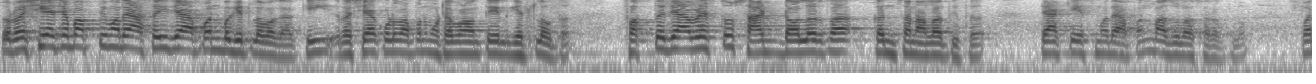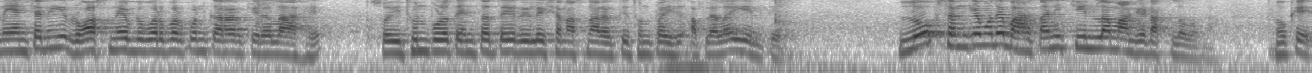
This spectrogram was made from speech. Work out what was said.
सो रशियाच्या बाबतीमध्ये असंही जे आपण बघितलं बघा की रशियाकडून आपण मोठ्या प्रमाणात तेल घेतलं होतं. फक्त ज्यावेळेस तो साठ डॉलरचा कन्सर्न आला तिथं त्या केसमध्ये आपण बाजूला सरकलो. पण यांच्यानी रॉस नेफ्टबरोबर पण करार केलेला आहे. सो इथून पुढं त्यांचं ते रिलेशन असणार आहे तिथून पैसे आपल्याला येईल ते. लोकसंख्येमध्ये भारताने चीनला मागे टाकलं बघा. ओके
